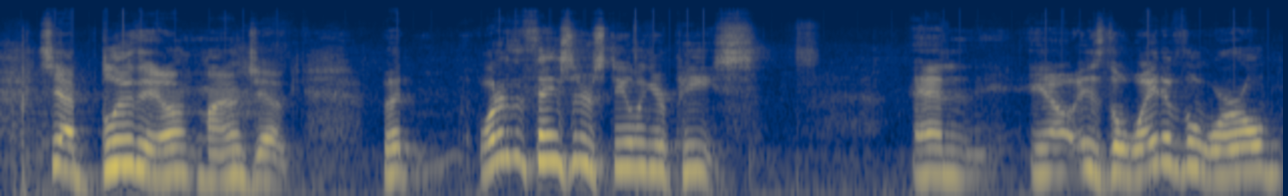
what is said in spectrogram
See, I blew the own, my own joke. But what are the things that are stealing your peace? And, you know, is the weight of the world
